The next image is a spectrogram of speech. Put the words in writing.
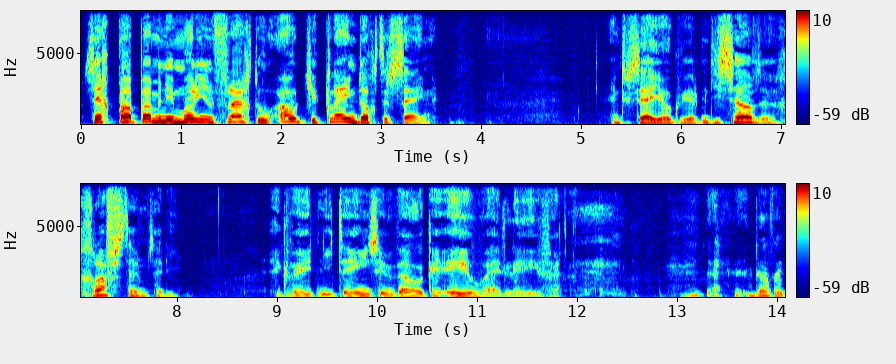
zeg papa, meneer Morien vraagt hoe oud je kleindochters zijn. En toen zei hij ook weer met diezelfde grafstem, zei hij... Ik weet niet eens in welke eeuw wij leven. Ik dacht, ik,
